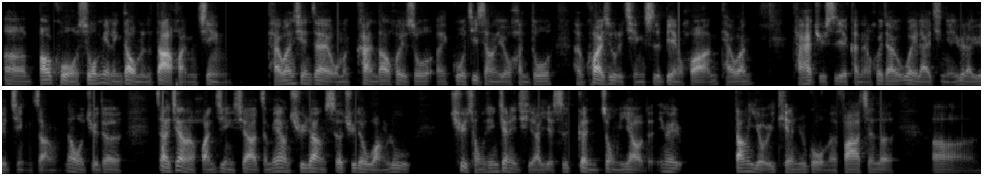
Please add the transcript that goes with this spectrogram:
呃，包括说面临到我们的大环境，台湾现在我们看到会说，哎，国际上有很多很快速的情势变化，台湾台海局势也可能会在未来几年越来越紧张。那我觉得在这样的环境下，怎么样去让社区的网络去重新建立起来，也是更重要的。因为当有一天如果我们发生了，呃，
